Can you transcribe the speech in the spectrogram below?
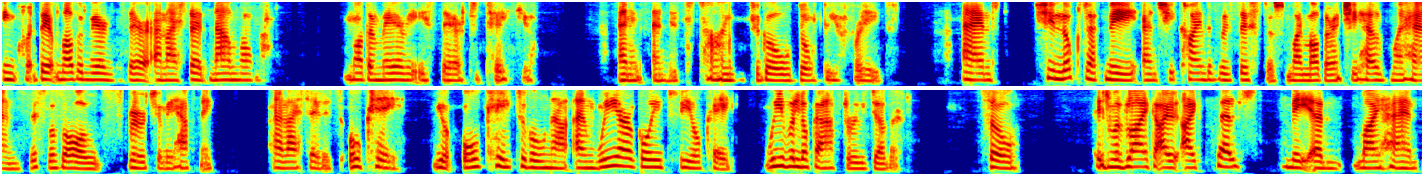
incredible. Mother Mary was there. And I said, Now, Mama, Mother Mary is there to take you. And, and it's time to go. Don't be afraid. And she looked at me and she kind of resisted my mother and she held my hands. This was all spiritually happening. And I said, It's okay. You're okay to go now. And we are going to be okay. We will look after each other. So it was like I, I felt me and my hand,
